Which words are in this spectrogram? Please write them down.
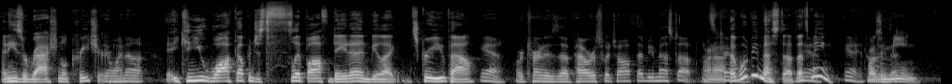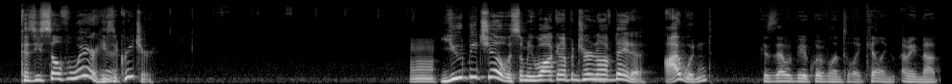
and he's a rational creature? Yeah, why not? Can you walk up and just flip off data and be like, "Screw you, pal"? Yeah. Or turn his uh, power switch off. That'd be messed up. That's not? That would be messed up. That's yeah. mean. Yeah. it wasn't do that. mean. Because he's self-aware. He's Yeah. a creature. Hmm. You'd be chill with somebody walking up and turning off data. I wouldn't. because that would be equivalent to like killing. I mean, not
